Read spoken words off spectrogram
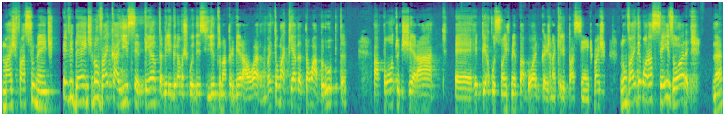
mais facilmente. Evidente, não vai cair 70 miligramas por decilitro na primeira hora, não vai ter uma queda tão abrupta a ponto de gerar é, repercussões metabólicas naquele paciente, mas não vai demorar seis horas, né?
